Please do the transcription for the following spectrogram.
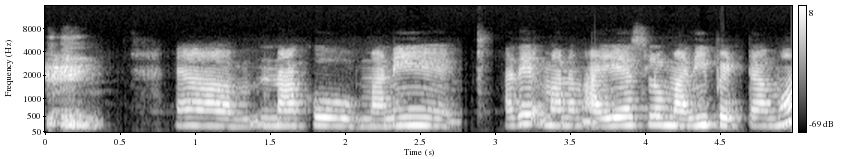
నాకు మనీ అదే మనం ఐఏఎస్లో మనీ పెట్టామో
